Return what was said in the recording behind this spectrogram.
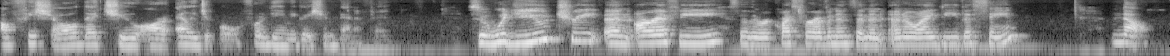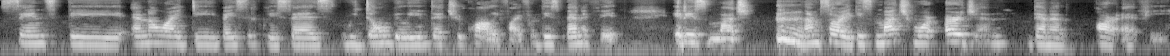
official that you are eligible for the immigration benefit. So, would you treat an RFE, so the request for evidence, and an NOID the same? No, since the NOID basically says we don't believe that you qualify for this benefit, it is much, I'm sorry, it is much more urgent than an RFE.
